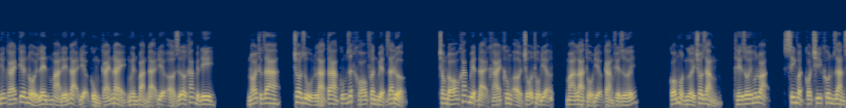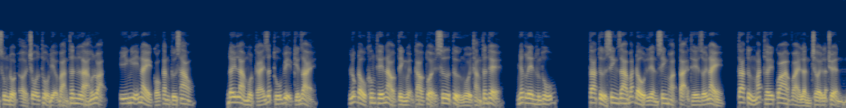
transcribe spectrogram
những cái kia nổi lên mà đến đại địa cùng cái này nguyên bản đại địa ở giữa khác biệt đi. Nói thực ra, cho dù là ta cũng rất khó phân biệt ra được. Trong đó khác biệt đại khái không ở chỗ thổ địa, mà là thổ địa càng phía dưới. Có một người cho rằng, thế giới hỗn loạn, sinh vật có trí không gian xung đột ở chỗ thổ địa bản thân là hỗn loạn ý nghĩ này có căn cứ sao? Đây là một cái rất thú vị kiến giải. Lúc đầu không thế nào tình nguyện cao tuổi sư tử ngồi thẳng thân thể, nhấc lên hứng thú. Ta từ sinh ra bắt đầu liền sinh hoạt tại thế giới này, ta từng mắt thấy qua vài lần trời lật chuyển,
